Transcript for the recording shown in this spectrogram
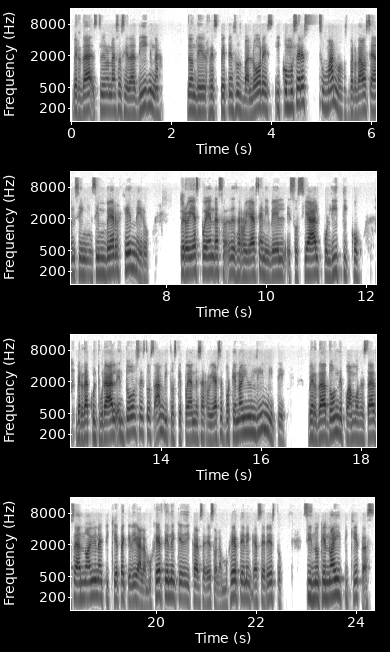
¿verdad? Estudiar una sociedad digna, donde respeten sus valores y como seres humanos, ¿verdad? O sea, sin, sin ver género, pero ellas pueden desarrollarse a nivel social, político, ¿verdad? Cultural, en todos estos ámbitos que puedan desarrollarse, porque no hay un límite ¿verdad? ¿Dónde podamos estar? O sea, no hay una etiqueta que diga, la mujer tiene que dedicarse a eso, la mujer tiene que hacer esto, sino que no hay etiquetas.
